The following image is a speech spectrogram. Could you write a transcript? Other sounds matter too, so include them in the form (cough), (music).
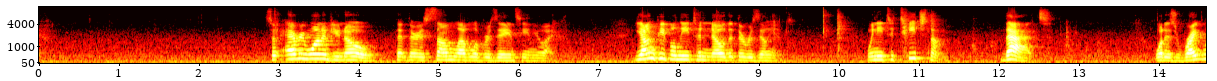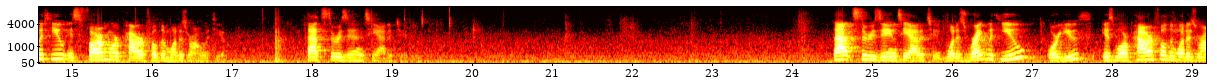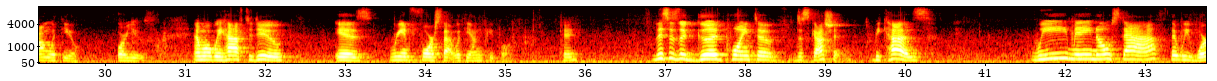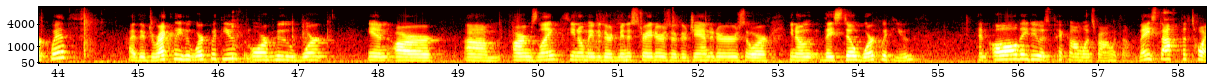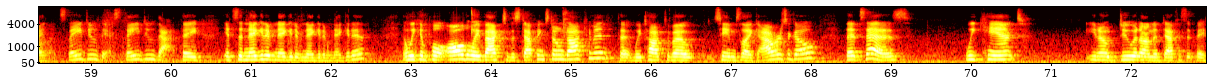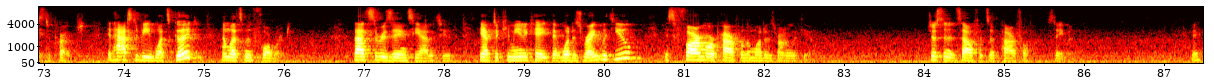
So every one of you know that there is some level of resiliency in your life. Young people need to know that they're resilient. We need to teach them that what is right with you is far more powerful than what is wrong with you. That's the resiliency attitude. That's the resiliency attitude. What is right with you or youth is more powerful than what is wrong with you or youth. And what we have to do is reinforce that with young people. Okay? This is a good point of discussion because we may know staff that we work with, either directly who work with youth or who work in our um, arm's length. You know, maybe they're administrators or they're janitors or, you know, they still work with youth. And all they do is pick on what's wrong with them. They stuff the toilets. They do this. They do that. They, it's the negative, negative, negative, negative. And we can pull all the way back to the stepping stone document that we talked about, seems like hours ago, that says we can't, you know, do it on a deficit-based approach. It has to be what's good and let's move forward. That's the resiliency attitude. You have to communicate that what is right with you is far more powerful than what is wrong with you. Just in itself, it's a powerful statement. Okay?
